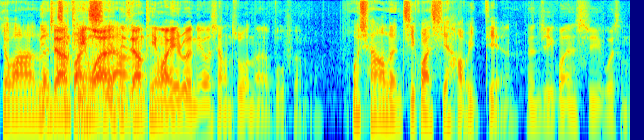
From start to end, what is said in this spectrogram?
有啊，你这样听完，你这样听完一轮，你有想做哪个部分吗？我想要人际关系好一点。人际关系为什么？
